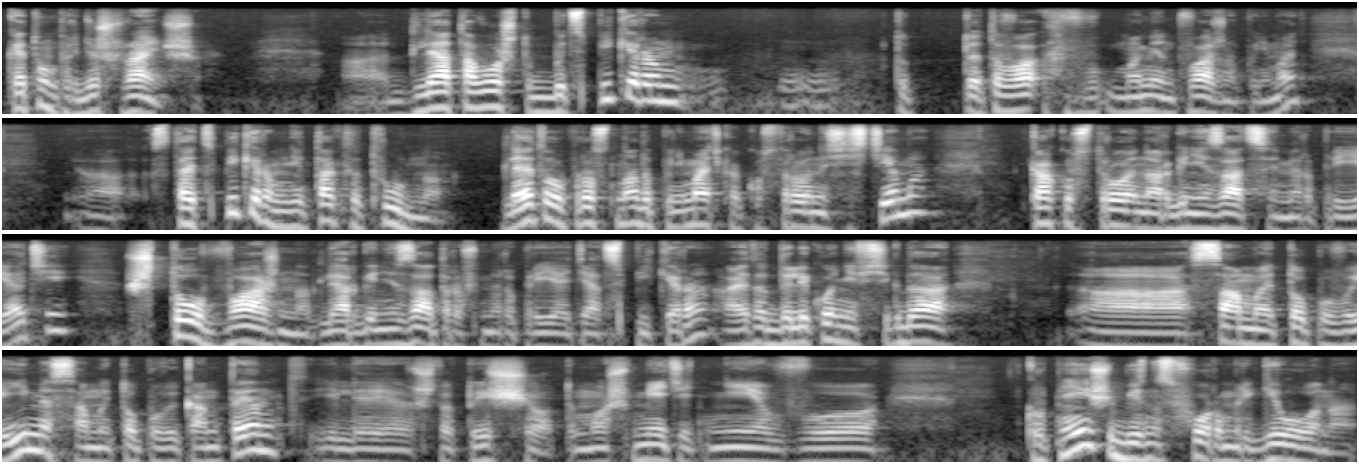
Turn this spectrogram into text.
к этому придешь раньше. А, для того, чтобы быть спикером, тут это момент важно понимать, а, стать спикером не так-то трудно. Для этого просто надо понимать, как устроена система, как устроена организация мероприятий, что важно для организаторов мероприятий от спикера, а это далеко не всегда а, самое топовое имя, самый топовый контент или что-то еще. Ты можешь метить не в крупнейший бизнес-форум региона,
